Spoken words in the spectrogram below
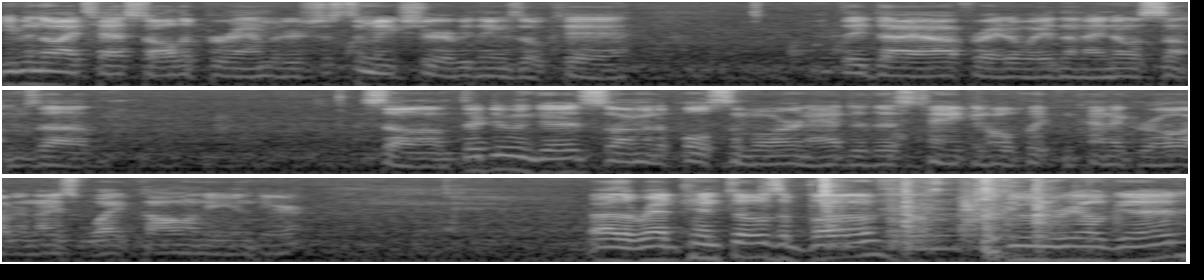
even though I test all the parameters, just to make sure everything's okay. If they die off right away, then I know something's up. So um, they're doing good, so I'm going to pull some more and add to this tank and hopefully can kind of grow out a nice white colony in here. Uh, the red pintos above, doing real good.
